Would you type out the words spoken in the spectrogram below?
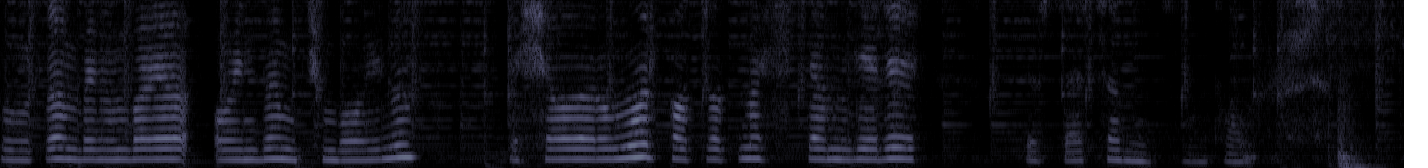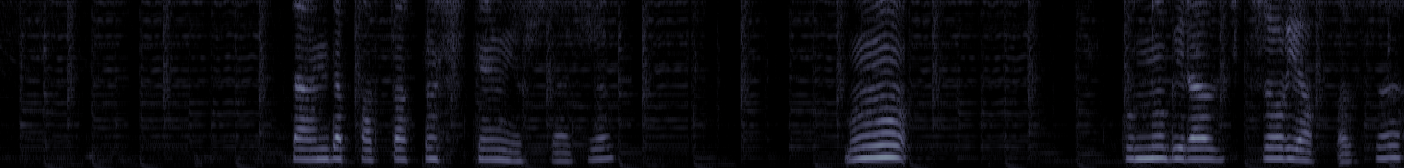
Buradan benim bayağı oynadığım için bu oyunu eşyalarım var. Patlatma sistemleri göstersem? Tamam. Ben de patlatma sistemi göstereceğim. Bunu bunu birazcık zor yapması.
